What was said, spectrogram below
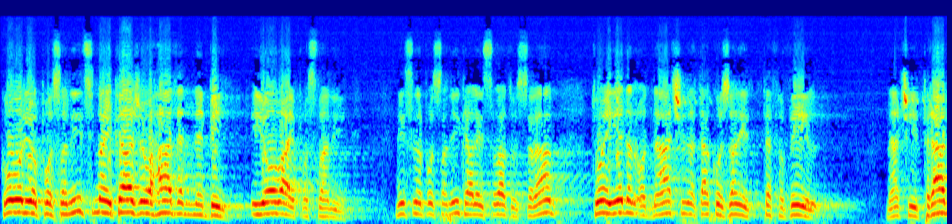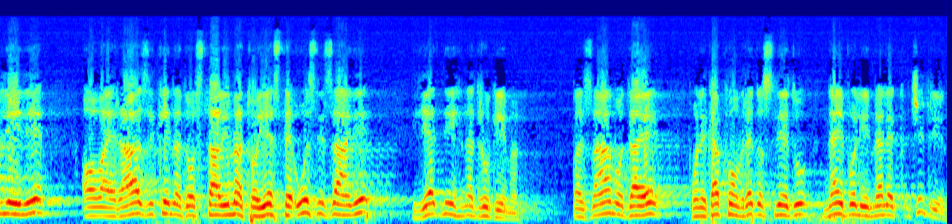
govori o poslanicima i kaže o haden nebi, i ovaj poslanik. Mislim na poslanika, ali salatu selam, to je jedan od načina takozvani tefbil. Znači pravljenje ovaj razlike nad ostalima, to jeste uznizanje jednih na drugima. Pa znamo da je po nekakvom redoslijedu najbolji melek Džibril.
